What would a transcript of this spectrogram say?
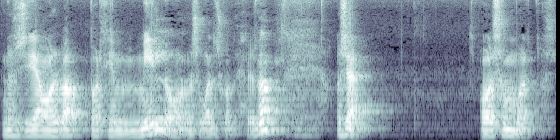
No sé si llegamos por 100.000 o no sé cuántos contagios, ¿no? O sea, o son muertos.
